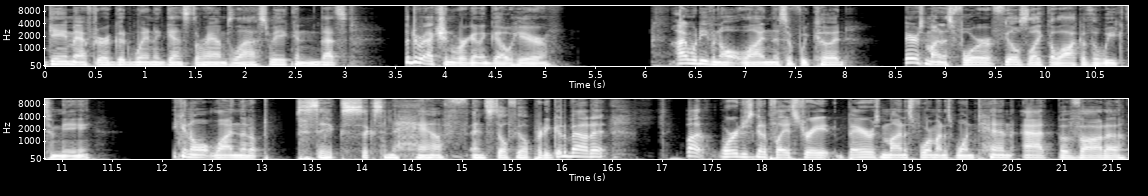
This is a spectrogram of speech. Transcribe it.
game after a good win against the Rams last week and that's the direction we're going to go here. I would even outline this if we could. Bears minus four feels like the lock of the week to me. You can all line that up to six, six and a half, and still feel pretty good about it. But we're just going to play it straight. Bears minus four, minus 110 at Bovada.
